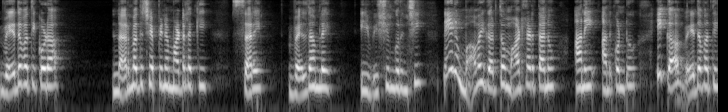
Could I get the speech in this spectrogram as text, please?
వేదవతి కూడా నర్మద చెప్పిన మాటలకి సరే వెళ్దాంలే ఈ విషయం గురించి నేను మావయ్య గారితో మాట్లాడతాను అని అనుకుంటూ ఇక వేదవతి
